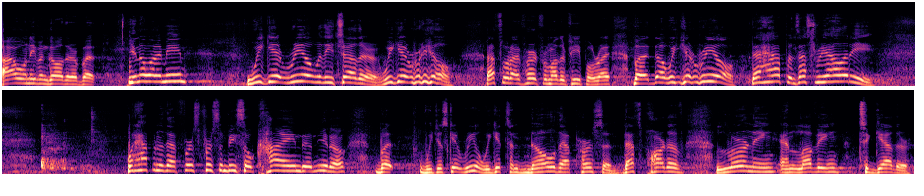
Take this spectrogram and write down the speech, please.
I won't even go there. But you know what I mean? We get real with each other. We get real. That's what I've heard from other people, right? But no, we get real. That happens. That's reality. What happened to that first person being so kind and, you know, but we just get real. We get to know that person. That's part of learning and loving together.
